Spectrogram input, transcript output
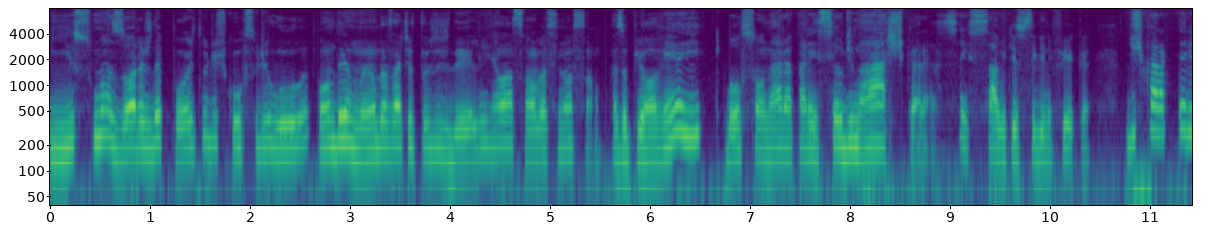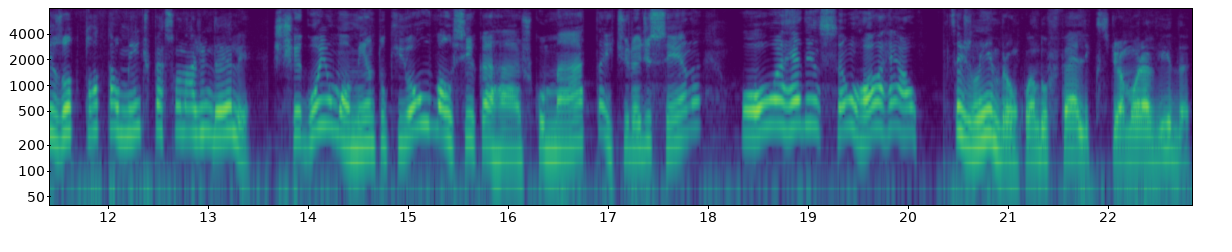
E isso umas horas depois do discurso de Lula condenando as atitudes dele em relação à vacinação. Mas o pior vem aí. Bolsonaro apareceu de máscara. Vocês sabem o que isso significa? Descaracterizou totalmente o personagem dele. Chegou em um momento que ou o Valcir Carrasco mata e tira de cena, ou a redenção rola real. Vocês lembram quando o Félix, de Amor à Vida,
